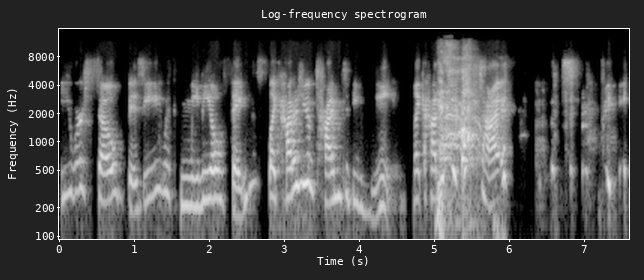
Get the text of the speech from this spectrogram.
you were so busy with menial things. Like how did you have time to be mean? Like how did you have time to be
